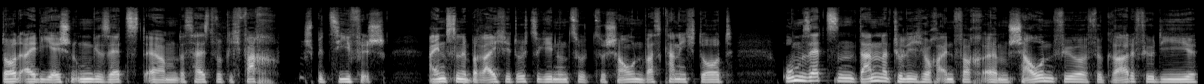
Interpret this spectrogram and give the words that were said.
Dort Ideation umgesetzt, ähm, das heißt wirklich fachspezifisch einzelne Bereiche durchzugehen und zu, zu schauen, was kann ich dort umsetzen. Dann natürlich auch einfach ähm, schauen für, für gerade für die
